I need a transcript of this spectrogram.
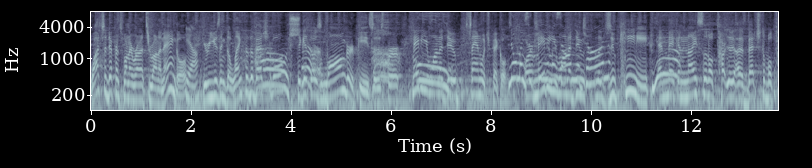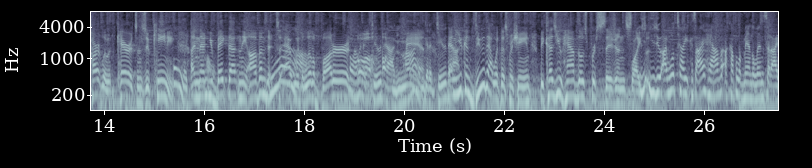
watch the difference when I run it through on an angle. Yeah. You're using the length of the vegetable oh, sure. to get those longer pieces for maybe oh. you want to do sandwich pickles. No, my or maybe you want to do John. zucchini yeah. and make a nice little tar uh, vegetable tartlet with carrots and zucchini. Holy and then you bake that in the oven yeah. with a little butter. And, oh, I'm going to do that. Oh, man. I'm going to do that. And you can do that with this machine because you have those precision slices. You, you do. I will tell you, because I have a couple of mandolins that I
